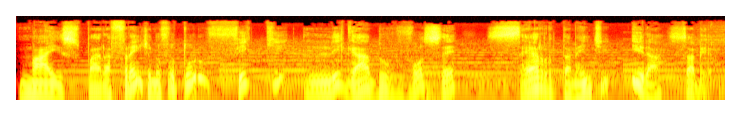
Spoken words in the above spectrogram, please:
mais para frente no futuro, fique ligado, você certamente irá saber.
